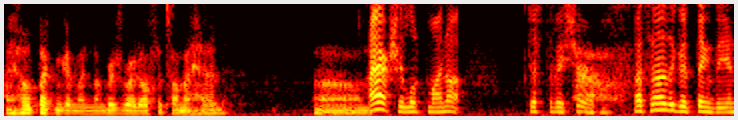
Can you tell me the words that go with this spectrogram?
I hope I can get my numbers right off the top of my head. Um, I actually looked mine up just to make sure. That's another good thing the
